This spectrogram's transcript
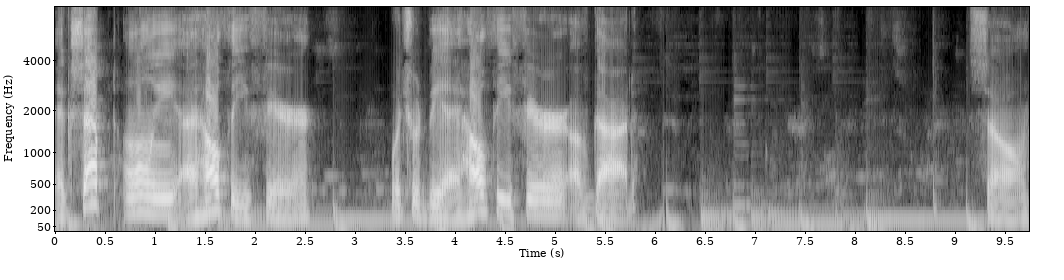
except only a healthy fear, which would be a healthy fear of God. So.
